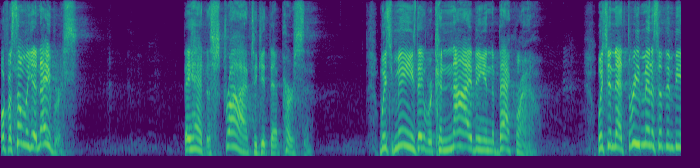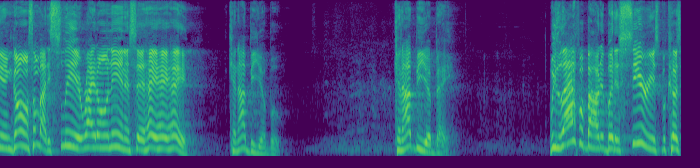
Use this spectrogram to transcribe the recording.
or for some of your neighbors, they had to strive to get that person, which means they were conniving in the background. Which, in that three minutes of them being gone, somebody slid right on in and said, Hey, hey, hey, can I be your boo? Can I be your bae? We laugh about it, but it's serious because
